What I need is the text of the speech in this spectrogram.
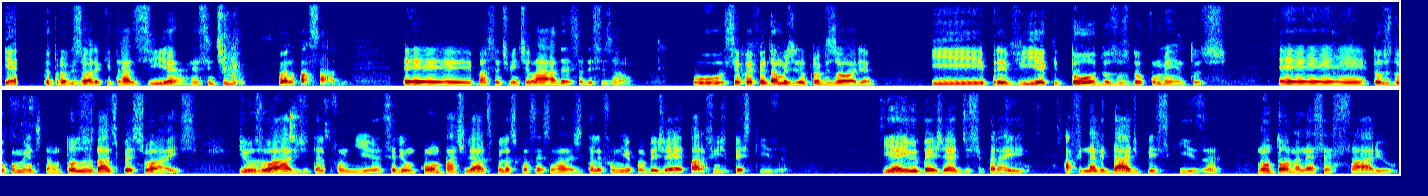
que é a provisória que trazia recentemente, foi ano passado, é, bastante ventilada essa decisão. O, você foi feita uma medida provisória e previa que todos os documentos, é, todos os documentos não, todos os dados pessoais de usuários de telefonia seriam compartilhados pelas concessionárias de telefonia com o IBGE para fins de pesquisa. E aí o IBGE disse, peraí, a finalidade de pesquisa não torna necessário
